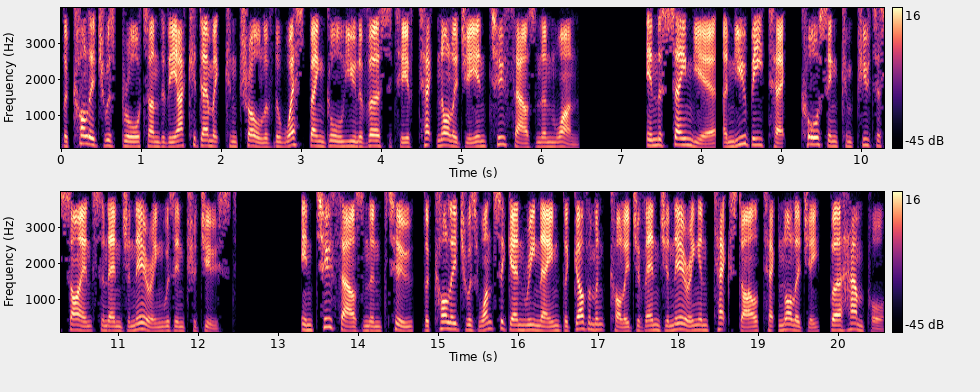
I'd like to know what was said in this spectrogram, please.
The college was brought under the academic control of the West Bengal University of Technology in 2001. In the same year, a new B.Tech, course in computer science and engineering was introduced. In 2002, the college was once again renamed the Government College of Engineering and Textile Technology, Berhampur.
